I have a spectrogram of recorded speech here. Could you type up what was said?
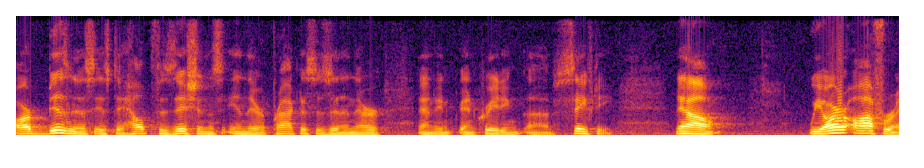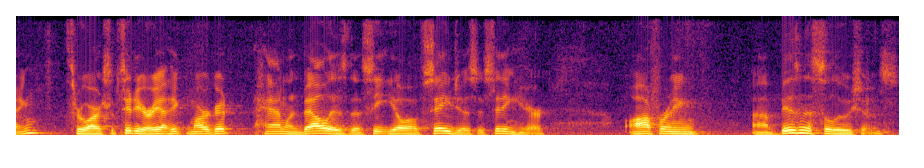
our business is to help physicians in their practices and in their and, in, and creating uh, safety. Now, we are offering through our subsidiary, I think Margaret Hanlon Bell is the CEO of Saegis, is sitting here, offering uh, business solutions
